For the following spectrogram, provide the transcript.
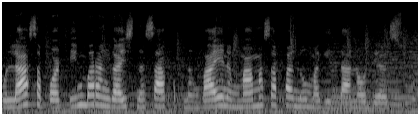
mula sa 14 barangays na sakop ng bayan ng Mama sa Pano, Maguindanao del Sur.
